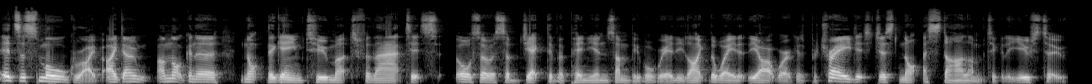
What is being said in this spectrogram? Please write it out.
it's a small gripe. I don't, I'm not going to knock the game too much for that. It's also a subjective opinion. Some people really like the way that the artwork is portrayed. It's just not a style I'm particularly used to.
